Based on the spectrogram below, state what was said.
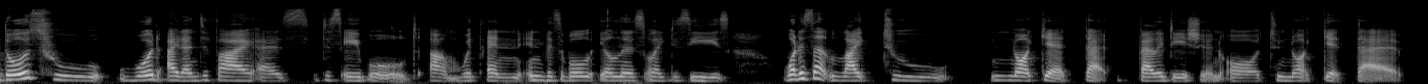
those who would identify as disabled um, with an invisible illness or like disease, what is that like to not get that validation or to not get that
